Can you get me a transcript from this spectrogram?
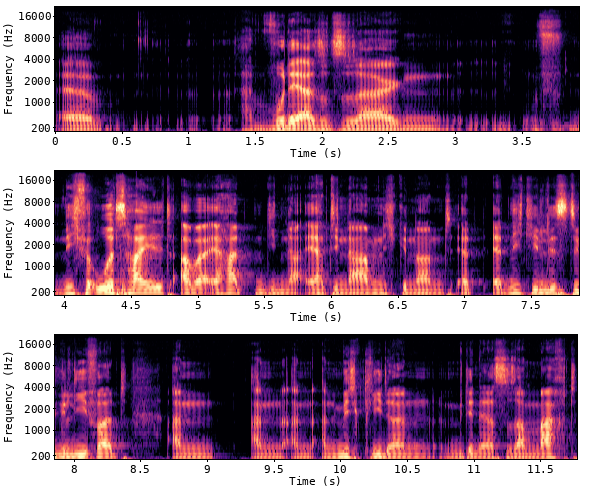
äh, wurde er sozusagen nicht verurteilt, aber er hat die, er hat die Namen nicht genannt. Er, er hat nicht die Liste geliefert an an, an, an Mitgliedern, mit denen er das zusammen macht,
